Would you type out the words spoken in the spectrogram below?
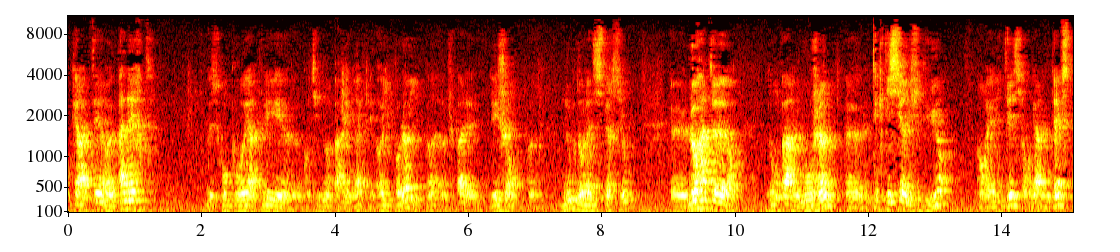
au caractère euh, alerte de ce qu'on pourrait appeler, euh, continuons à parler grec, les oi poloi, hein, je sais pas, les, gens, nous dans la dispersion, l'orateur dont parle Mongin, le technicien des figures, en réalité, si on regarde le texte,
